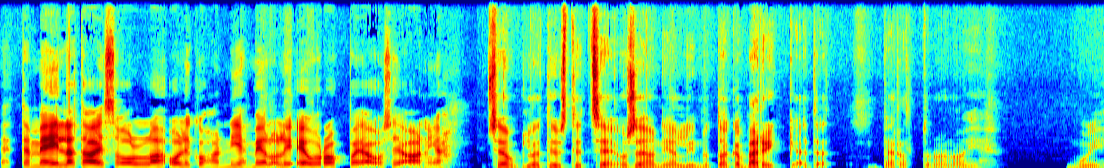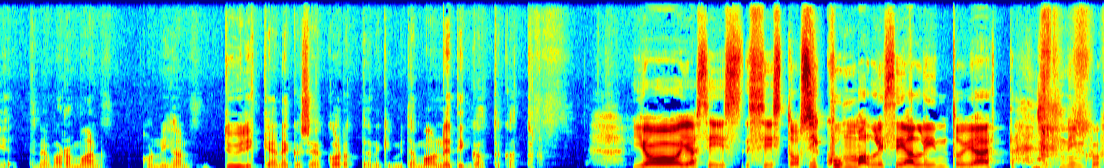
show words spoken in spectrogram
Että meillä taisi olla, olikohan niin, että meillä oli Eurooppa ja Oseania. Se on kyllä tietysti, että se Oseanian linnut aika värikkäitä, verrattuna noihin muihin, että ne varmaan on ihan tyylikkään näköisiä kortteja ainakin, mitä mä oon netin kautta katsonut. Joo, ja siis, siis tosi kummallisia lintuja, että niin kuin,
